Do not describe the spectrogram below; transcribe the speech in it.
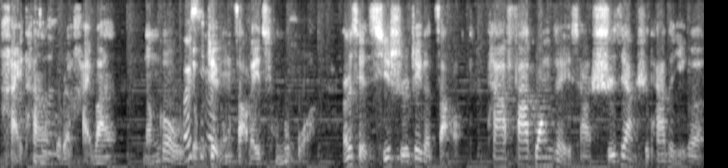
海滩或者海湾能够有这种藻类存活。而且其实这个藻它发光这一下，实际上是它的一个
